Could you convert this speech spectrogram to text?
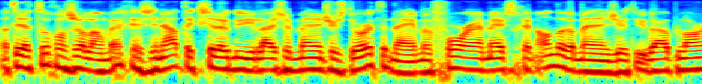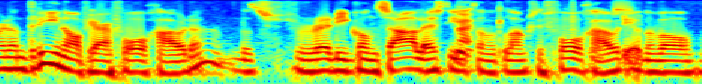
dat hij toch al zo lang weg is. Inderdaad, ik zit ook nu die lijst van managers door te nemen. Voor hem heeft geen andere manager het überhaupt langer dan 3,5 jaar volgehouden. Dat is Freddy Gonzalez, die het dan het langst heeft volgehouden. Die ook nog wel,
